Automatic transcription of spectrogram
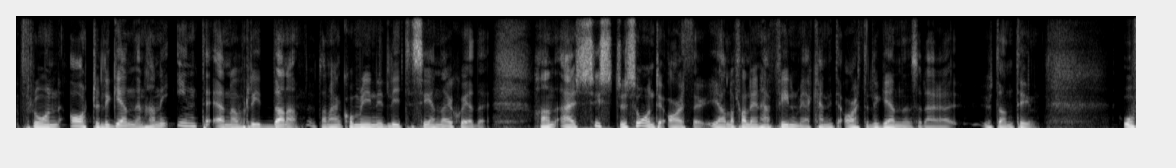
från Arthur-legenden. Han är inte en av riddarna utan han kommer in i ett lite senare skede. Han är systerson till Arthur, i alla fall i den här filmen. Jag kan inte Arthur-legenden sådär eh, utan till. Och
